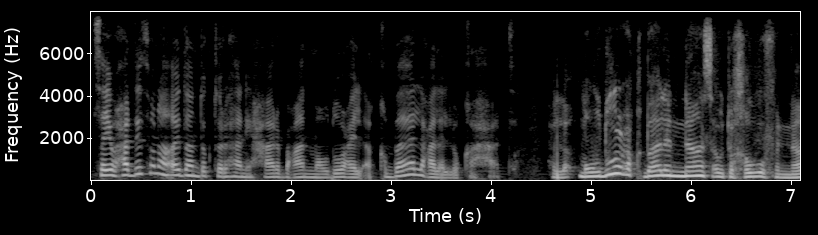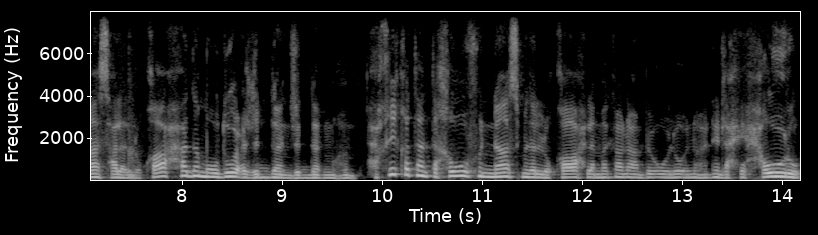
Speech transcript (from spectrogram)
سيحدثنا أيضا دكتور هاني حارب عن موضوع الإقبال على اللقاحات. هلا موضوع إقبال الناس أو تخوف الناس على اللقاح هذا موضوع جدا جدا مهم. حقيقة تخوف الناس من اللقاح لما كانوا عم بيقولوا إنه هن رح يحوروا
